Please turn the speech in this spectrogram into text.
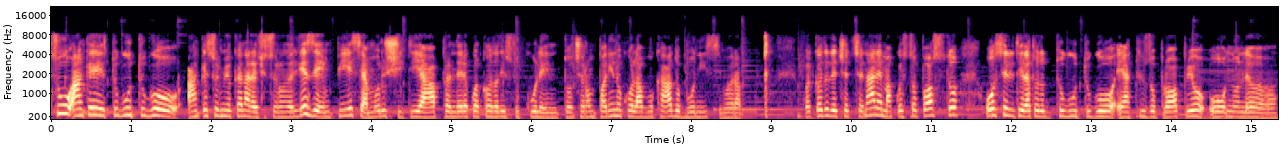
Su anche To Good To Go, anche sul mio canale ci sono degli esempi e siamo riusciti a prendere qualcosa di succulento. C'era un panino con l'avocado buonissimo, era qualcosa di eccezionale, ma questo posto o si è ritirato To Good To Go e ha chiuso proprio o non le ho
